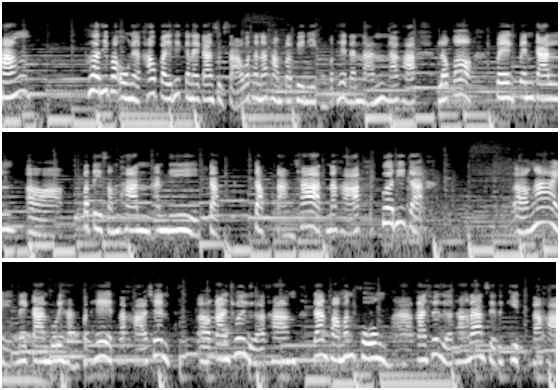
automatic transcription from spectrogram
ทั้งเพื่อที่พระองค์เนี่ยเข้าไปที่ในการศึกษาวัฒนธรรมประเพณีของประเทศนั้นๆนะคะ แล้วก็เป็นเป็นการปฏิสัมพันธ์อันดีกับกับต่างชาตินะคะ เพื่อที่จะง่ายในการบริหารประเทศนะคะ เช่น การช่วยเหลือทางด้านความมั่นคง การช่วยเหลือทางด้านเศรษฐกิจนะคะ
